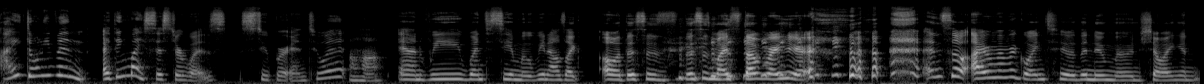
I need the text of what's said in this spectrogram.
I don't even. I think my sister was super into it, Uh huh. and we went to see a movie, and I was like, "Oh, this is this is my stuff right here." and so I remember going to the New Moon showing, and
